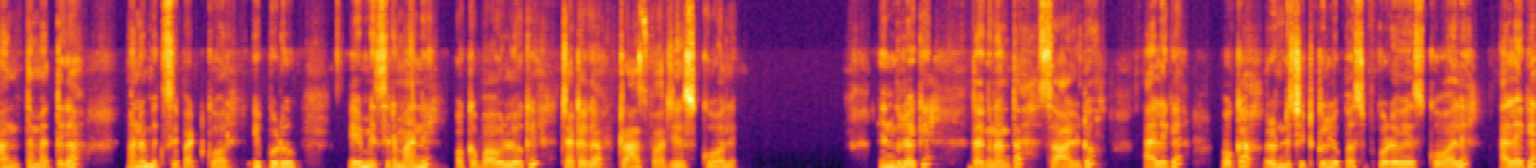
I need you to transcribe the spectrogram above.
అంత మెత్తగా మనం మిక్సీ పట్టుకోవాలి. ఇప్పుడు ఈ మిశ్రమాన్ని ఒక బౌల్లోకి చక్కగా ట్రాన్స్ఫర్ చేసుకోవాలి. ఇందులోకి తగినంత సాల్ట్ అలాగే ఒక రెండు చిటికలు పసుపు కూడా వేసుకోవాలి. అలాగే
